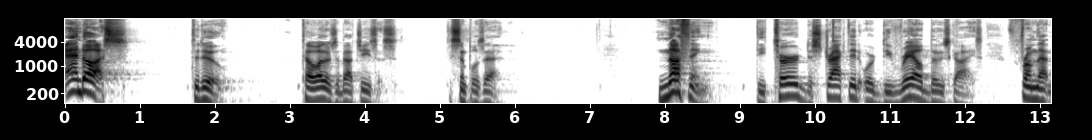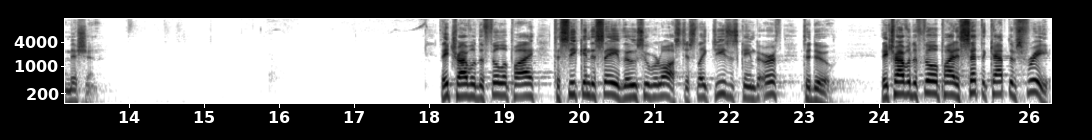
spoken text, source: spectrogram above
and us to do tell others about Jesus. It's As simple as that. Nothing deterred, distracted, or derailed those guys from that mission. They traveled to Philippi to seek and to save those who were lost, just like Jesus came to earth to do. They traveled to Philippi to set the captives free,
